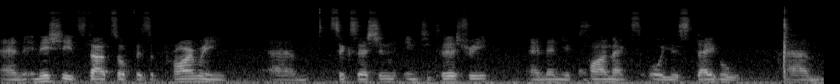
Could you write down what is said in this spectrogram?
and initially it starts off as a primary um, succession into tertiary, and then your climax or your stable um,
